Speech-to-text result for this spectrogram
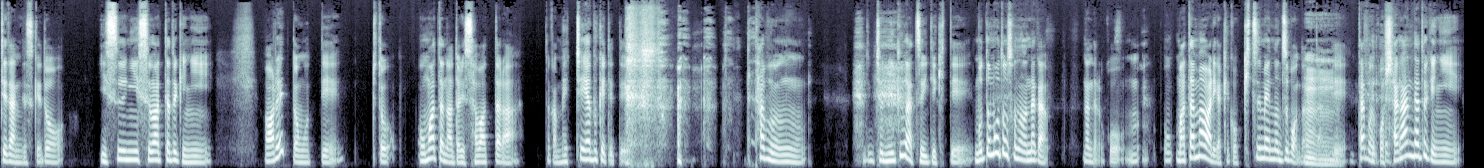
てたんですけど、椅子に座った時に、あれ？と思って、ちょっとお股のあたり触ったら、なんかめっちゃ破けてて、多分、ちょっと肉がついてきて、もともとそのなんか、なんだろう、こう、ま股周りが結構きつめのズボンだったんで、多分こうしゃがんだ時に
